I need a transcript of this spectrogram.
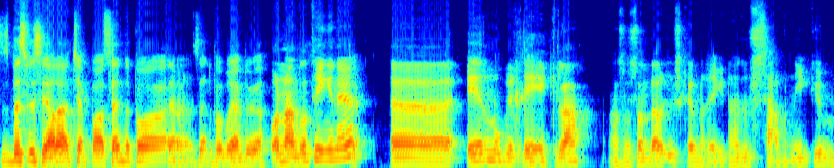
spesifisere det. Kjempebra. Send det på, send det på brevdue. Og den andre tingen er Er det noen regler Altså sånne der uskrevne regler du savner i gym.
